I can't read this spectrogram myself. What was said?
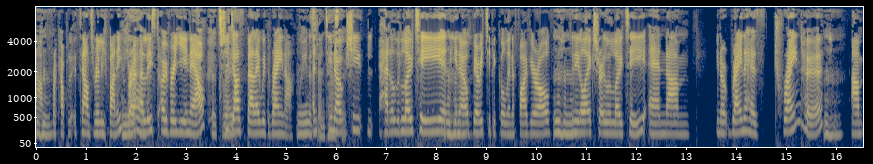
Um, For a couple, it sounds really funny. For Mm-hmm. At least over a year now, That's she right. does ballet with Raina. Raina's and, You know, she had a little OT, and you Mm-hmm. know, very typical in a five-year-old to need a little extra, a little OT. And um, you know, Raina has trained her Mm-hmm. um,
